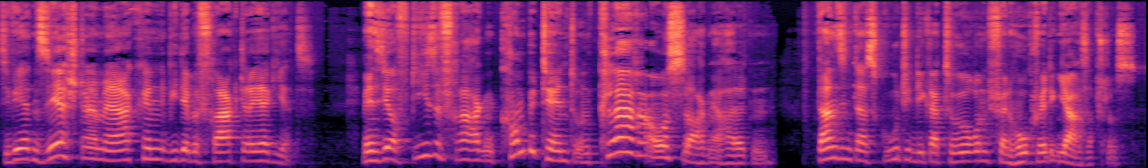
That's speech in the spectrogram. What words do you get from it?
Sie werden sehr schnell merken, wie der Befragte reagiert. Wenn Sie auf diese Fragen kompetente und klare Aussagen erhalten, dann sind das gute Indikatoren für einen hochwertigen Jahresabschluss.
